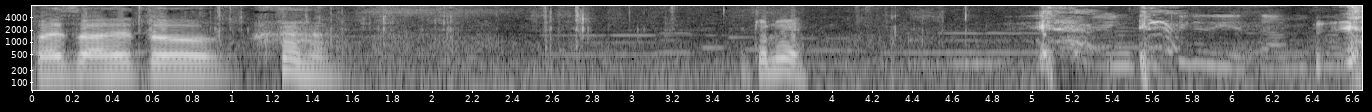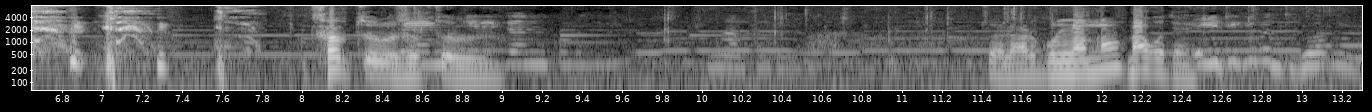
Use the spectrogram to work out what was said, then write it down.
पैसा है तो চলবে ব্যাংকের থেকে দিয়েছে আমি সব চলবে সব চলবে রিটার্ন করে দিবি না থাকলে চল আর বললাম না না কোথায় এইটাকে এবার ধোয়াবি না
